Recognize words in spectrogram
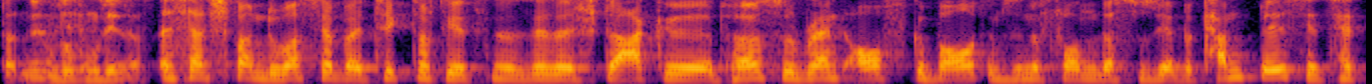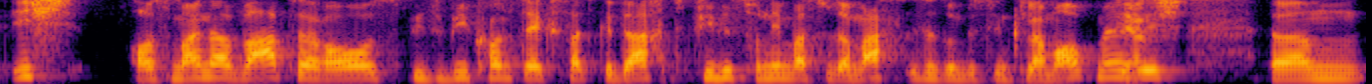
so funktioniert das. Es ist halt spannend. Du hast ja bei TikTok jetzt eine sehr, sehr starke Personal Brand aufgebaut, im Sinne von, dass du sehr bekannt bist. Jetzt hätte ich aus meiner Warte heraus, B2B-Kontext, halt gedacht, vieles von dem, was du da machst, ist ja so ein bisschen klamaukmäßig. Ja. Ähm,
